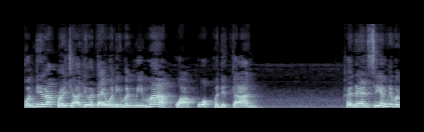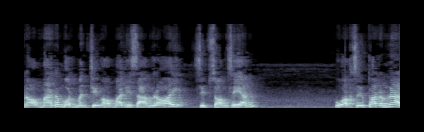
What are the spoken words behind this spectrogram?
คนที่รักประชาธิปไตยวันนี้มันมีมากกว่าพวกเผด็จการคะแนนเสียงที่มันออกมาทั้งหมดมันจึงออกมาที่ 312 เสียง พวกสืบทอดอำนาจ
